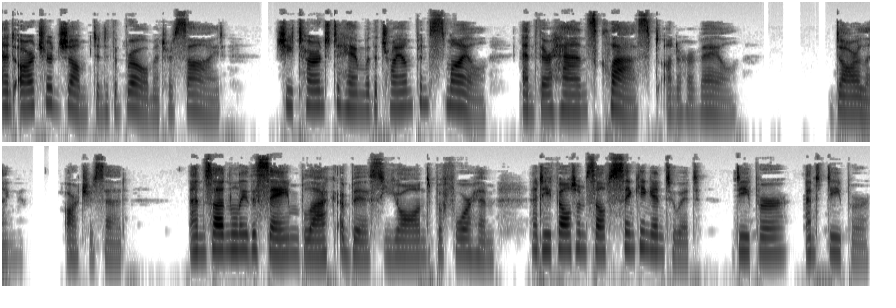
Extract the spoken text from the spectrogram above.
and Archer jumped into the brougham at her side. She turned to him with a triumphant smile, and their hands clasped under her veil. "Darling," Archer said; and suddenly the same black abyss yawned before him, and he felt himself sinking into it deeper and deeper,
